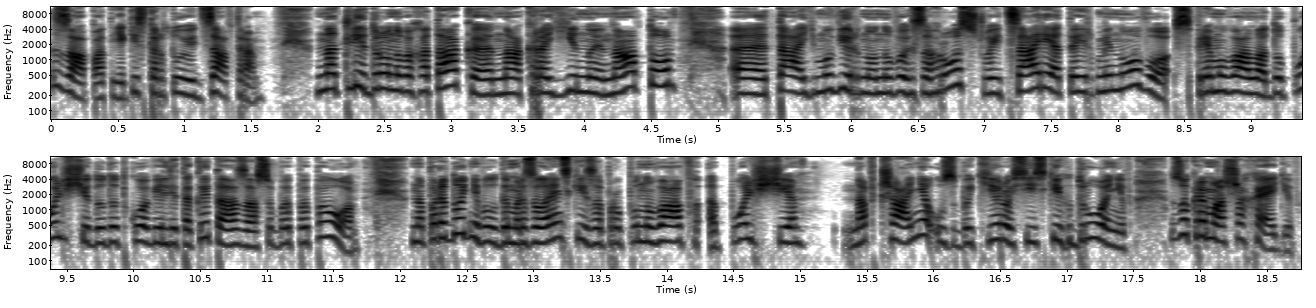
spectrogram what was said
запад, які стартують завтра. На тлі дронових атак на країни НАТО е, та ймовірно нових загроз Швейцарія терміново спрямувала до Польщі додаткові літаки та засоби ППО. Напередодні Володимир Зеленський запропонував Польщі навчання у збитті російських дронів, зокрема шахедів.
